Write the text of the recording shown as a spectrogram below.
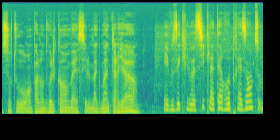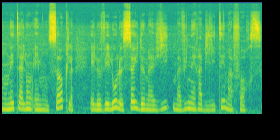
surtout en parlant de volcan, ben, c'est le magma intérieur. Et vous écrivez aussi que la Terre représente mon étalon et mon socle, et le vélo le seuil de ma vie, ma vulnérabilité, ma force.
